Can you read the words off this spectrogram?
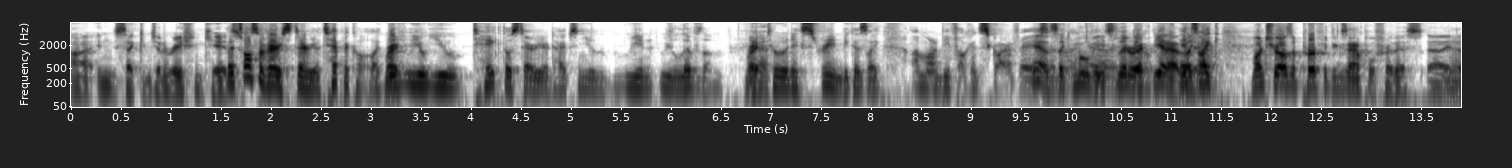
uh, in second generation kids. But it's also very stereotypical. Like Right. you you take those stereotypes and you re- relive them Right. to an extreme because like I'm gonna be fucking Scarface. Yeah, it's like a movie. It's uh, literally you know? yeah. It's like, like Montreal's a perfect example for this. Uh, in the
